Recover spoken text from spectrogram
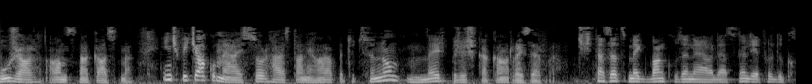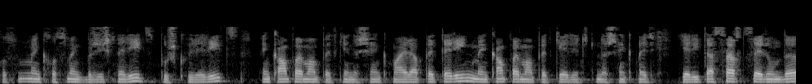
բուժ անձնակազմը։ Ինչ վիճակում է այսօր Հայաստանի Հանրապետությունում մեր բժշկական ռեզերվը։ Ճիշտ ասած, մեկ բան կուզենայի ավելացնել, երբ որ դուք խոսում մենք խոսում ենք բժիշկներից, բուժքույրերից, մենք անպայման պետք է նշենք մայրապետերին, մենք անպայման պետք է նշենք մեր երիտասարդ սերունդը,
